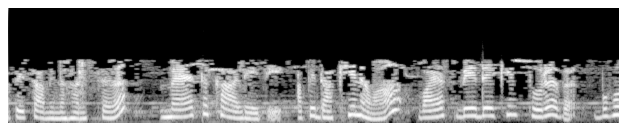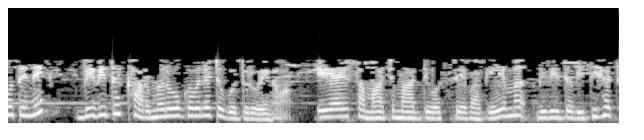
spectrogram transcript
අපේ ස්වාමින්වහන්ස මෑත කාලයේදී අපි දකිනවා වයස් භේදයකින් තොරව බොහෝ දෙනෙක් විවිධ කර්ම රෝගවලට ගොදුරු වෙනවා. ඒ අය සමාජ මාධ්‍ය ඔස්සේ වගේම විවිධ විදිහට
